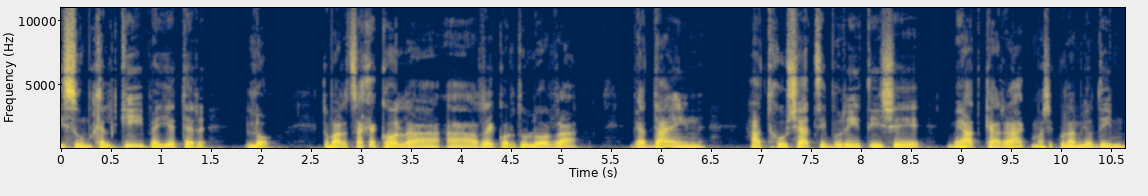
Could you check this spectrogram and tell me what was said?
יישום חלקי, ויתר לא. כלומר, סך הכל הרקורד הוא לא רע. ועדיין התחושה הציבורית היא שמעט קרה, מה שכולם יודעים,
